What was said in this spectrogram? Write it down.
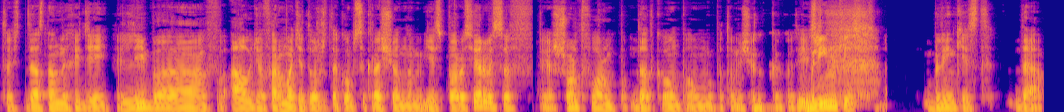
то есть до основных идей, либо в аудио формате тоже таком сокращенном. Есть пару сервисов, shortform.com, по-моему, потом еще какой-то есть. Blinkist. Blinkist. Да.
